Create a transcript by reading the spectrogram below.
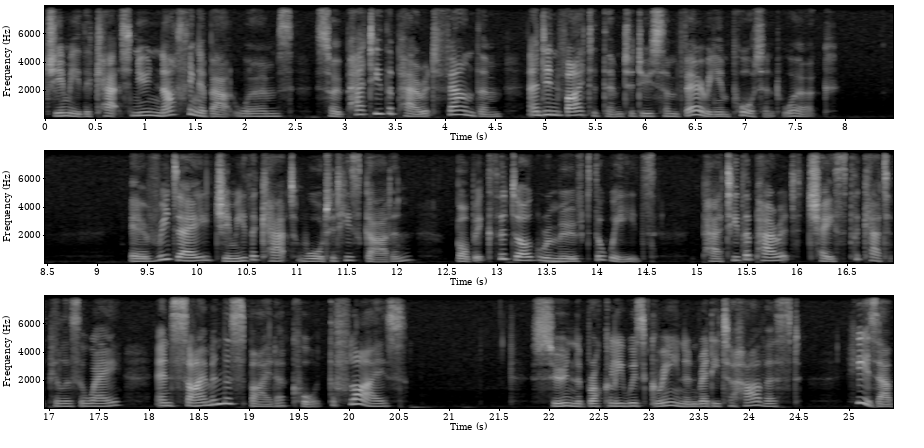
Jimmy the cat knew nothing about worms, so Patty the parrot found them and invited them to do some very important work. Every day Jimmy the cat watered his garden, Bobbick the dog removed the weeds, Patty the parrot chased the caterpillars away, and Simon the spider caught the flies. Soon the broccoli was green and ready to harvest. He's our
